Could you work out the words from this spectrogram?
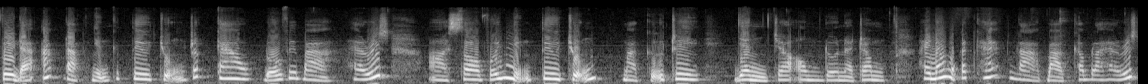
vì đã áp đặt những cái tiêu chuẩn rất cao đối với bà Harris à, so với những tiêu chuẩn mà cử tri dành cho ông Donald Trump. Hay nói một cách khác là bà Kamala Harris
